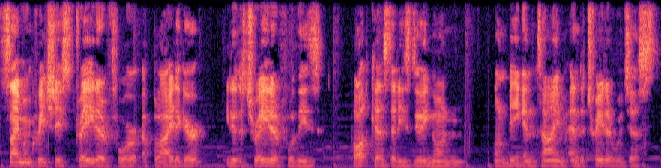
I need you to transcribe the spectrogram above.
Simon Critchley's trailer for Applied He did a trailer for these podcast that he's doing on on being in time, and the trailer was just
